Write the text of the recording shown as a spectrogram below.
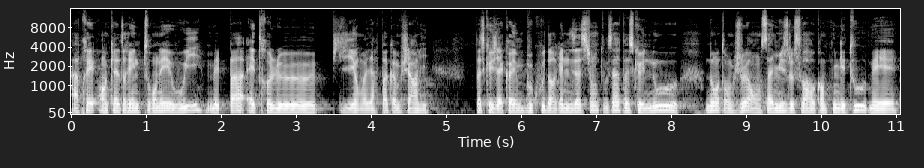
Après, encadrer une tournée, oui, mais pas être le pilier, on va dire, pas comme Charlie. Parce qu'il y a quand même beaucoup d'organisation, tout ça, parce que nous, nous en tant que joueurs, on s'amuse le soir au camping et tout, mais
